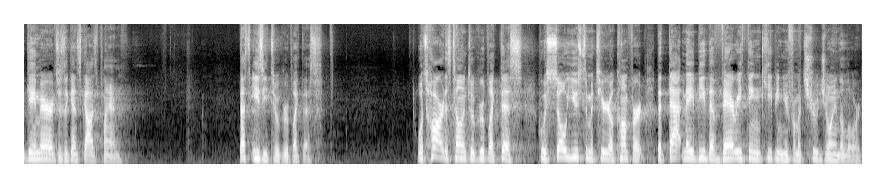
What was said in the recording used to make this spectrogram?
gay marriage is against God's plan. That's easy to a group like this. What's hard is telling to a group like this, who is so used to material comfort, that that may be the very thing keeping you from a true joy in the Lord,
